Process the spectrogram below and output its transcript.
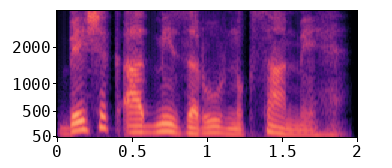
بے شک آدمی ضرور نقصان میں ہے۔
